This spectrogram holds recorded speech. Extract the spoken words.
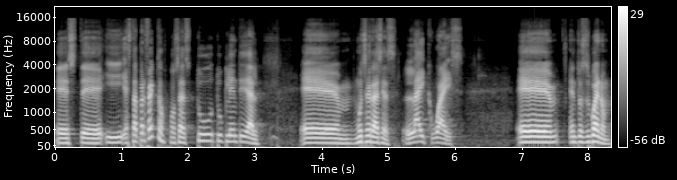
Este, y está perfecto. O sea, es tu, tu cliente ideal. Eh, muchas gracias. Likewise. Eh, entonces, bueno,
